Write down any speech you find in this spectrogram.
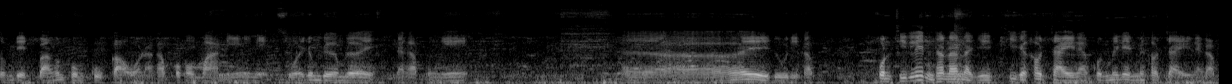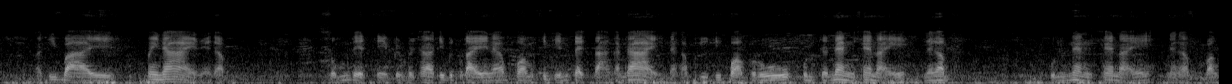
สมเด็จบางขุนพรหมกูเก่านะครับก็ประมาณนี้นี่สวยเดิมๆเลยนะครับตรงนี้เออเฮ้ยดูดิครับ คนที่เล่นเท่านั้นแหละที่จะเข้าใจนะคนไม่เล่นไม่เข้าใจนะครับ อธิบายไม่ได้นะครับ สมเด็จเนี่ยเป็นประชาธิปไตยนะครับ ความคิดเห็นแตกต่างกันได้นะครับ อยู่ที่ความรู้คุณจะแน่นแค่ไหนนะครับ คุณแน่นแค่ไหนนะครับ บาง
